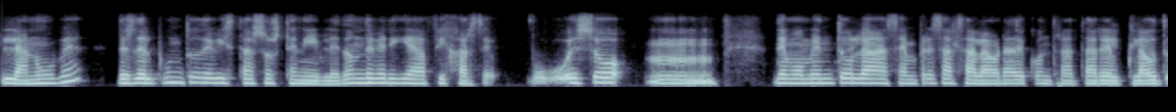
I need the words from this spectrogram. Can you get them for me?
la nube desde el punto de vista sostenible, ¿dónde debería fijarse? Eso, mm, de momento, las empresas a la hora de contratar el cloud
